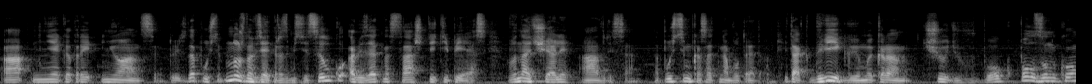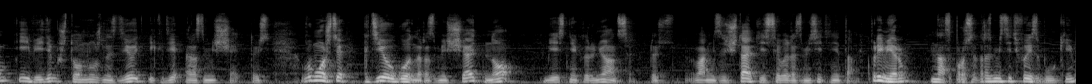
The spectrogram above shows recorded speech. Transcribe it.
а, некоторые нюансы. То есть, допустим, нужно взять разместить ссылку обязательно с HTTPS в начале адреса. Допустим, касательно вот этого. Итак, двигаем экран чуть в бок ползунком и видим, что нужно сделать и где размещать. То есть вы можете где угодно размещать, но есть некоторые нюансы. То есть вам не засчитают, если вы разместите не там. К примеру, нас просят разместить в Фейсбуке.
